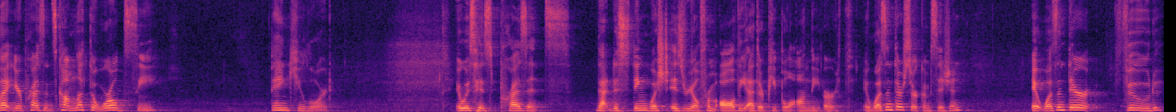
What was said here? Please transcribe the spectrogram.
Let your presence come. Let the world see. Thank you, Lord. It was his presence that distinguished Israel from all the other people on the earth. It wasn't their circumcision, it wasn't their food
